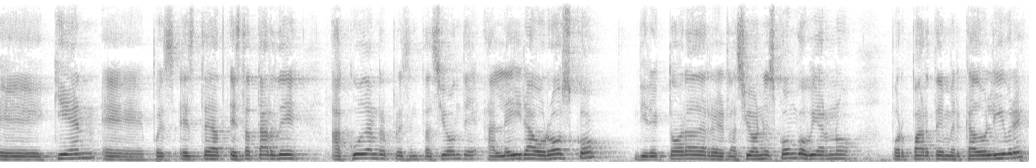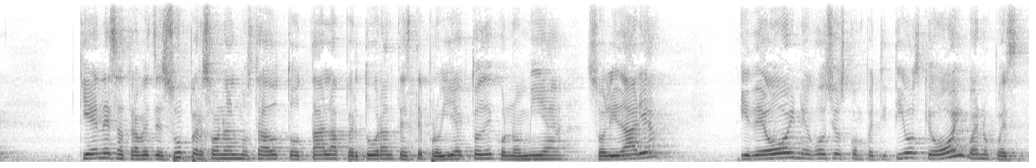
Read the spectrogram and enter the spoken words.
eh, quien eh, pues esta, esta tarde acude en representación de Aleira Orozco, directora de Relaciones con Gobierno por parte de Mercado Libre, quienes a través de su persona han mostrado total apertura ante este proyecto de economía solidaria y de hoy negocios competitivos que hoy, bueno, pues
